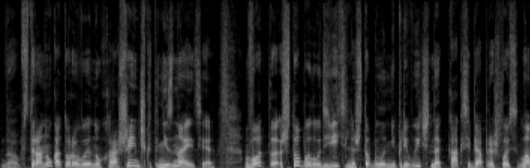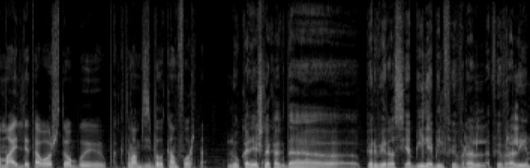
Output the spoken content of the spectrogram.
Да. В страну, которую вы, ну, хорошенечко-то не знаете. Вот э, что было удивительно, что было непривычно, как себя пришлось ломать для того, чтобы как-то вам здесь было комфортно. Ну, конечно, когда э, первый раз я был, я был в февраль, феврале,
